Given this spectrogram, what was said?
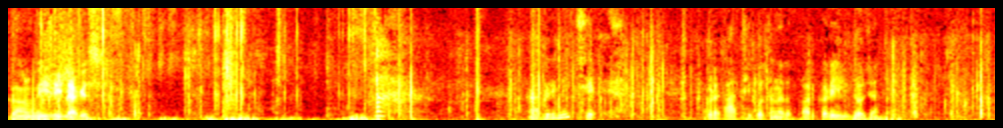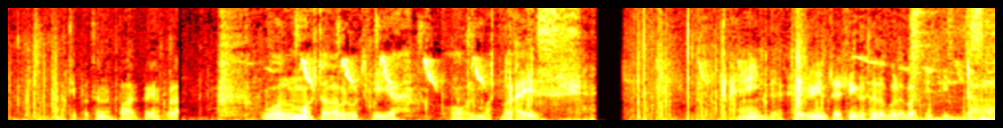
ઘણું ઈઝી લાગે છે. આગળ નીચે. આપણે હાથી પથ્થરને તો પાર કરી લીધો છે. હાથી પથ્થરને પાર કરીને આપણે ઓલમોસ્ટ હવે આપણે ઉતરી ગયા. ઓલમોસ્ટ કંઈ દેખાડ ઇન્ટરેસ્ટિંગ હશે તો બોલે બાકી સીધા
